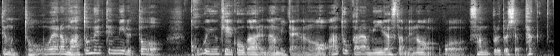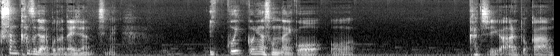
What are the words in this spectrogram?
でもどうやらまとめてみるとこういう傾向があるなみたいなのを後から見出すためのこうサンプルとしてはたくさん数があることが大事なんですよね。一個一個にはそんなにこう価値があるとか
